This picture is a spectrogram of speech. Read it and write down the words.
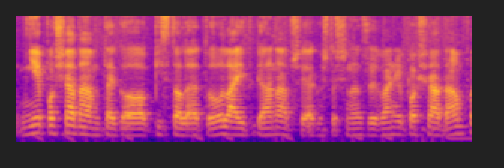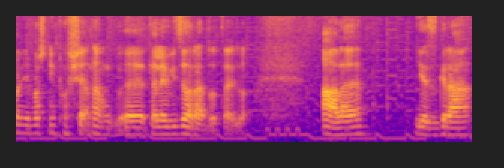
Nie posiadam tego pistoletu, light guna, czy jakoś to się nazywa. Nie posiadam, ponieważ nie posiadam e, telewizora do tego. Ale jest gra,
